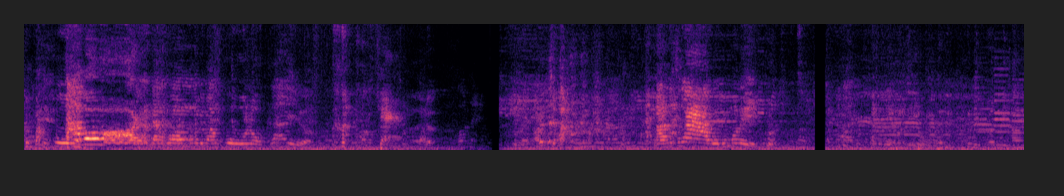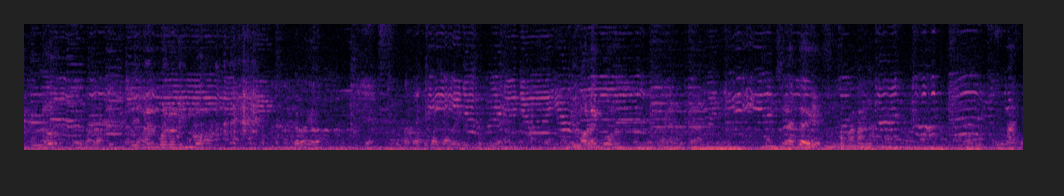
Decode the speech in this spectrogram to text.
50 Tawur Gak ngomong 50 Gak iya Cepat Cepat Cepat Cepat Cepat Cepat Cepat Ini molekul. Ada ya, Panang. Ini mati.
